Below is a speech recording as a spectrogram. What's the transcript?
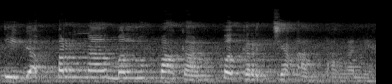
tidak pernah melupakan pekerjaan tangannya.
